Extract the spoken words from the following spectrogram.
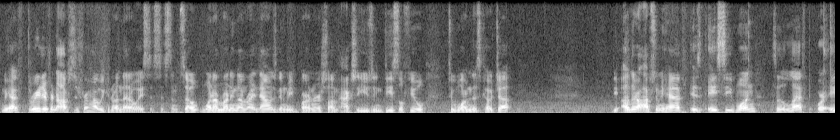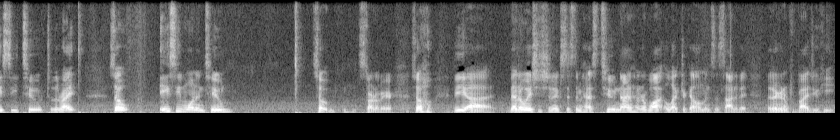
we have three different options for how we can run that Oasis system. So, what I'm running on right now is going to be burner, so I'm actually using diesel fuel to warm this coach up. The other option we have is AC1 to the left or AC2 to the right. So, AC1 and 2 so start over here. So the uh, that Oasis Chinook system has two 900 watt electric elements inside of it that are going to provide you heat.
